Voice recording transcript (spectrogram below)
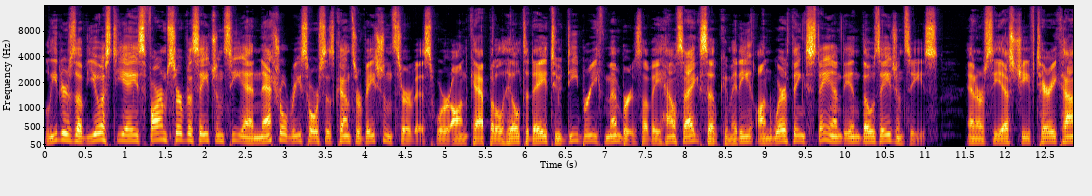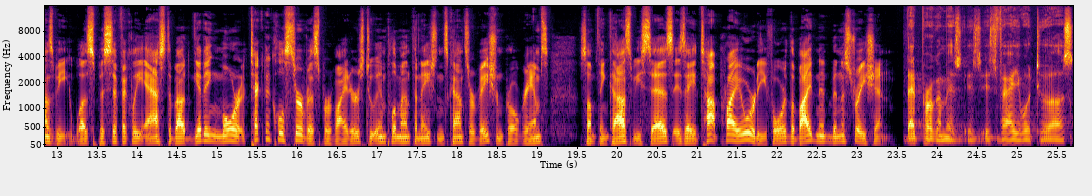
Leaders of USDA's Farm Service Agency and Natural Resources Conservation Service were on Capitol Hill today to debrief members of a House Ag Subcommittee on where things stand in those agencies. NRCS Chief Terry Cosby was specifically asked about getting more technical service providers to implement the nation's conservation programs, something Cosby says is a top priority for the Biden administration. That program is, is, is valuable to us,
